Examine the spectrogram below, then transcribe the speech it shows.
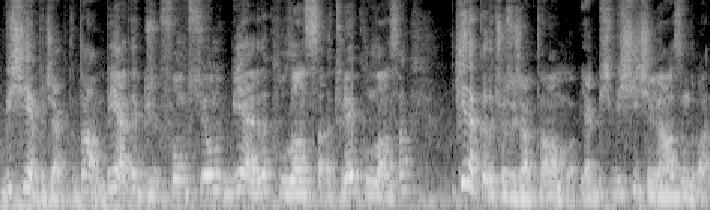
bir şey yapacaktım tamam mı? Bir yerde fonksiyonu bir yerde kullansa, türev kullansam iki dakikada çözeceğim tamam mı? Yani bir, bir şey için lazımdı bana.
